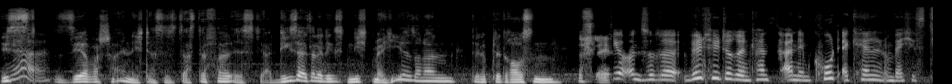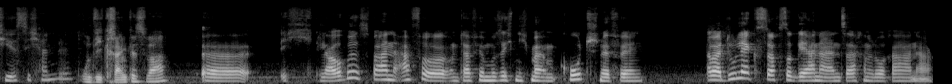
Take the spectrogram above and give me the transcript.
Ist ja. sehr wahrscheinlich, dass es das der Fall ist. Ja, dieser ist allerdings nicht mehr hier, sondern der lebt ja draußen. Das schläft. Hier, unsere Wildhüterin, kannst du an dem Code erkennen, um welches Tier es sich handelt? Und wie krank es war? Äh, ich glaube, es war ein Affe und dafür muss ich nicht mal im Kot schnüffeln. Aber du leckst doch so gerne an Sachen, Lorana.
